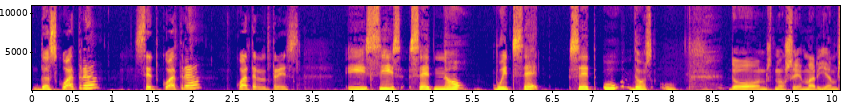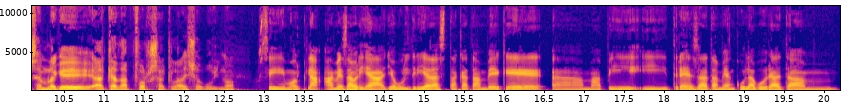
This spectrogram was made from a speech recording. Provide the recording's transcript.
2, 4, 7, 4, 4, 3. I 6, 7, 9, 8, 7, 7, 1, 2, 1. doncs, no sé, Maria, em sembla que ha quedat força clar això avui, no? Sí, molt clar. A més, hauria, jo voldria destacar també que eh, Mapi i Teresa també han col·laborat amb...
